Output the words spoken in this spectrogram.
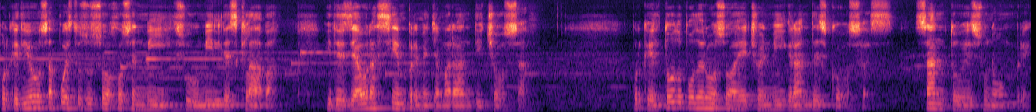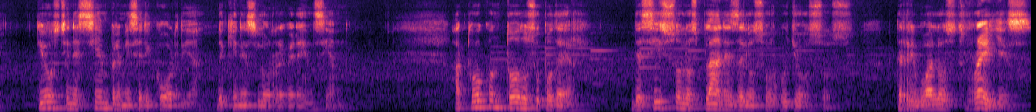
porque Dios ha puesto sus ojos en mí, su humilde esclava, y desde ahora siempre me llamarán dichosa, porque el Todopoderoso ha hecho en mí grandes cosas, santo es su nombre. Dios tiene siempre misericordia de quienes lo reverencian. Actuó con todo su poder, deshizo los planes de los orgullosos, derribó a los reyes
